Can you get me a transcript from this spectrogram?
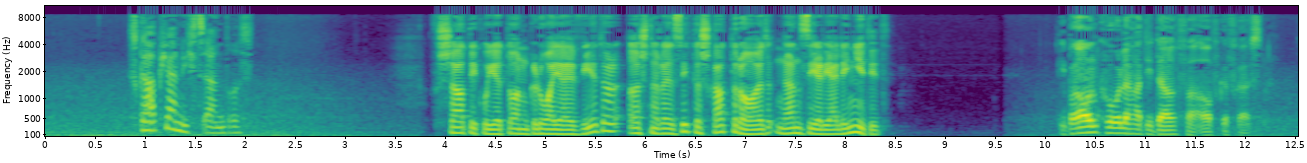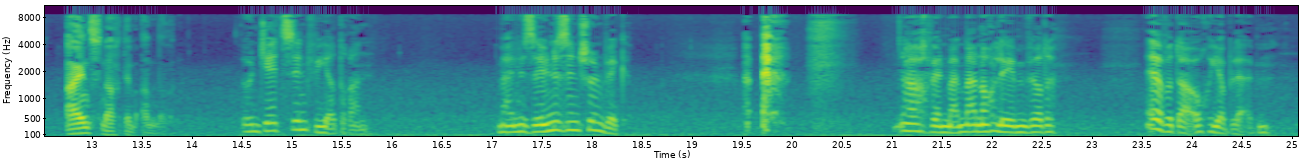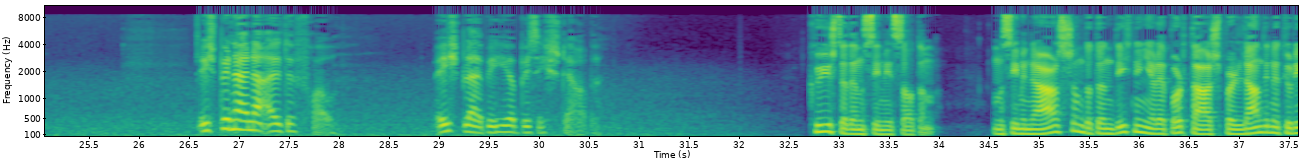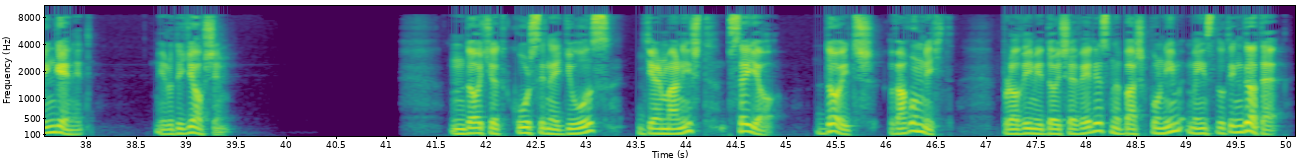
Es gab ja nichts anderes. Fshati ku jeton gruaja e vjetër është në rrezik të shkatërrohet nga nxjerrja e linjitit. Die Braunkohle hat die Dörfer aufgefressen. eins nach dem anderen. Und jetzt sind wir dran. Meine Söhne sind schon weg. Ach, wenn mein Mann noch leben würde. Er wird da auch hier bleiben. Ich bin eine alte Frau. Ich bleibe hier bis ich sterbe. Ky ishte edhe mësimi i sotëm. Në mësimin e ardhshëm do të ndiqni një reportazh për landin e Tyringenit. Mirudëgjofshim. Ndoqët kursin e gjuhës, Gjermanisht, pse jo? Deutsch, warum nicht? Prodhim i Deutsche Welles në bashkëpunim me Institutin Goethe.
